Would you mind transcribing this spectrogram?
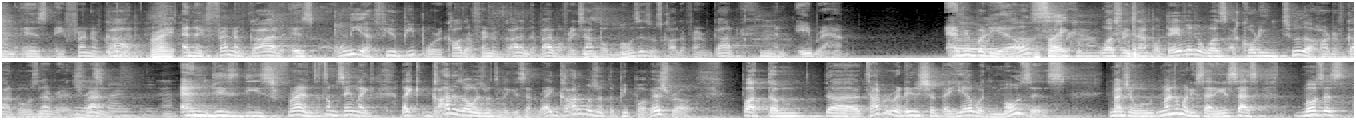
one is a friend of God, Right. And a friend of God is only a few people were called a friend of God in the Bible. For example, Moses was called a friend of God, and Abraham. Everybody oh, else It's like was, for example, David was according to the heart of God, but was never his His friend. friend, And these these friends, that's what I'm saying. Like like God is always with, like you said, right? God was with the people of Israel, but the the type of relationship that he had with Moses. Imagine imagine what he said. He says, Moses,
